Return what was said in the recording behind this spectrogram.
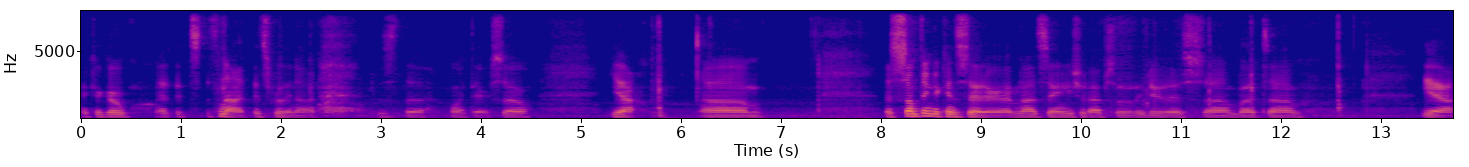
it could go it's it's not it's really not is the point there so yeah um, it's something to consider. I'm not saying you should absolutely do this, um, but um, yeah,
